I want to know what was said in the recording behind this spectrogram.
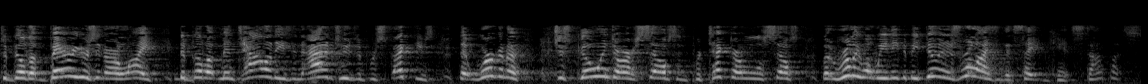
to build up barriers in our life, to build up mentalities and attitudes and perspectives that we're going to just go into ourselves and protect our little selves. But really what we need to be doing is realizing that Satan can't stop us.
